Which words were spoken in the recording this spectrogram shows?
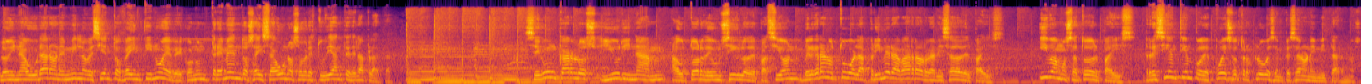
lo inauguraron en 1929 con un tremendo 6 a 1 sobre Estudiantes de La Plata. Según Carlos Yuri Nam, autor de Un siglo de pasión, Belgrano tuvo la primera barra organizada del país. Íbamos a todo el país. Recién tiempo después otros clubes empezaron a imitarnos.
